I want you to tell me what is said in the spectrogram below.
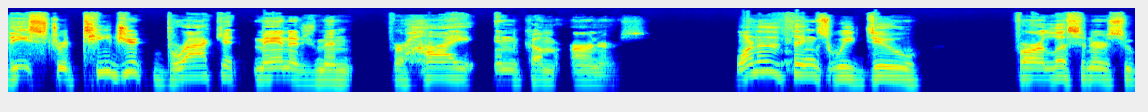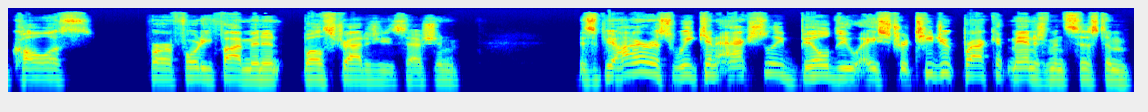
the strategic bracket management for high income earners. One of the things we do for our listeners who call us for our 45 minute wealth strategy session is if you hire us, we can actually build you a strategic bracket management system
